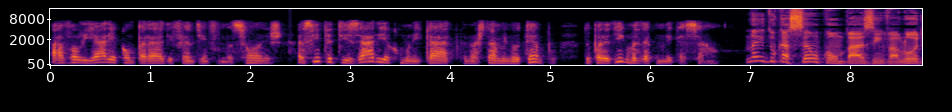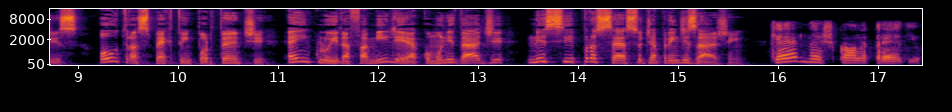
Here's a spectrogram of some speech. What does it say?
avaliar e a comparar diferentes informações, a sintetizar e a comunicar, porque nós estamos no tempo do paradigma da comunicação. Na educação com base em valores, outro aspecto importante é incluir a família e a comunidade nesse processo de aprendizagem. Quer na escola prédio,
